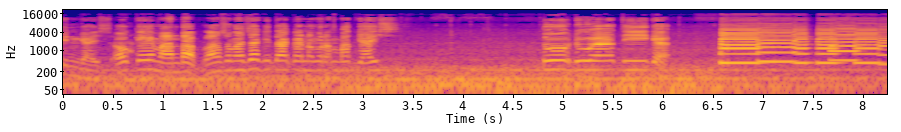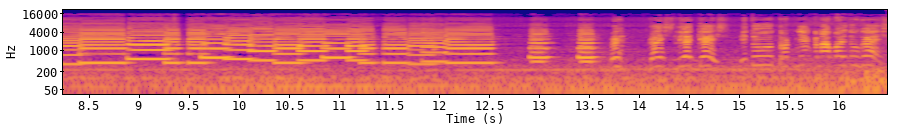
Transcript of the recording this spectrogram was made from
Nge-offin guys. Oke mantap. Langsung aja kita ke nomor 4 guys. Tuh dua tiga. Eh guys lihat guys. Itu truknya kenapa itu guys?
